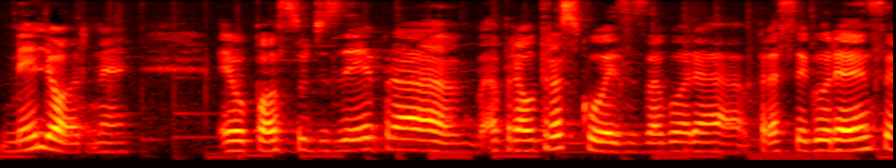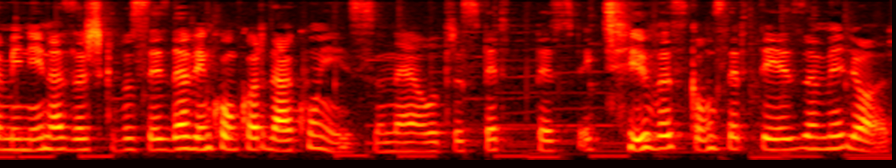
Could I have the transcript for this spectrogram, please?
melhor, né? Eu posso dizer para outras coisas. Agora, para segurança, meninas, acho que vocês devem concordar com isso, né? Outras per perspectivas, com certeza, melhor.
